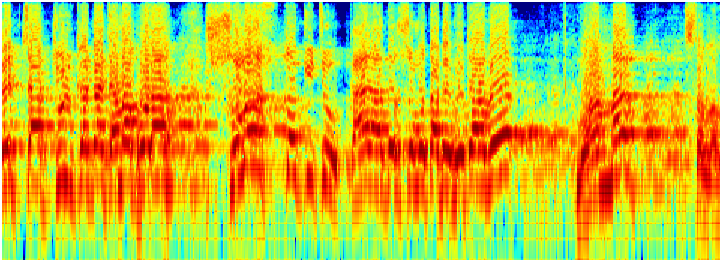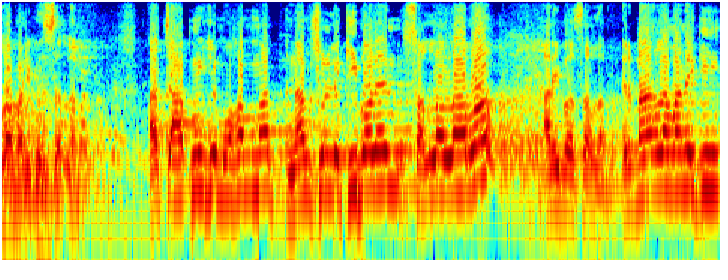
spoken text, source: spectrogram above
পেচ্ছাপ, চুল কাটা, জামা পরা সমস্ত কিছু কার আদর্শ মোতাবেক হতে হবে? মোহাম্মদ সাল্লাল্লাহু আলাইহি ওয়াসাল্লাম। আচ্ছা আপনি যে মোহাম্মদ, নাম শুনলে কি বলেন? সাল্লাল্লাহু আলাইহি ওয়াসাল্লাম। এর বাংলা মানে কি?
